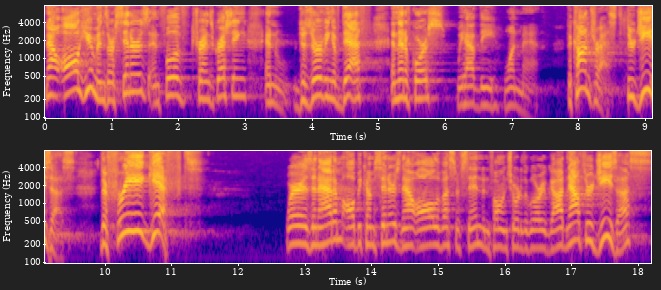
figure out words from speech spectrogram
Now, all humans are sinners and full of transgressing and deserving of death. And then, of course, we have the one man. The contrast through Jesus, the free gift. Whereas in Adam, all become sinners. Now all of us have sinned and fallen short of the glory of God. Now through Jesus,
